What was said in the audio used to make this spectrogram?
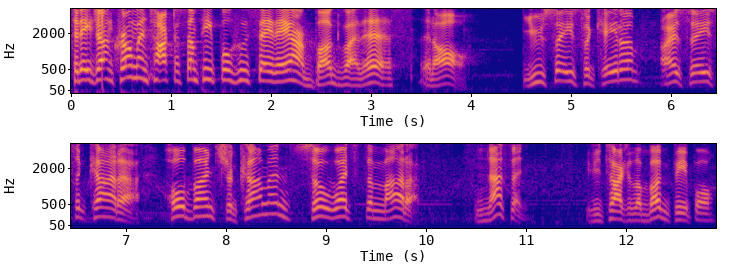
Today, John Croman talked to some people who say they aren't bugged by this at all. You say cicada, I say cicada. Whole bunch are coming, so what's the matter? Nothing. If you talk to the bug people.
